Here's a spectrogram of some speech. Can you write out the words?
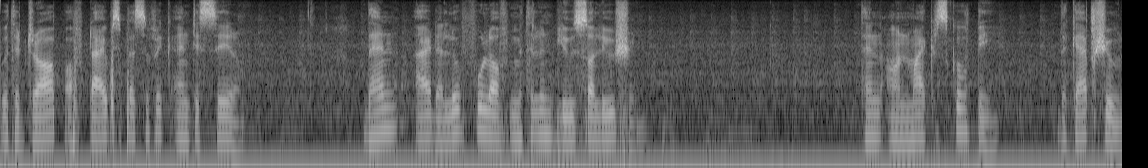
with a drop of type-specific antiserum. Then add a loopful of methylene blue solution. Then on microscopy, the capsule,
